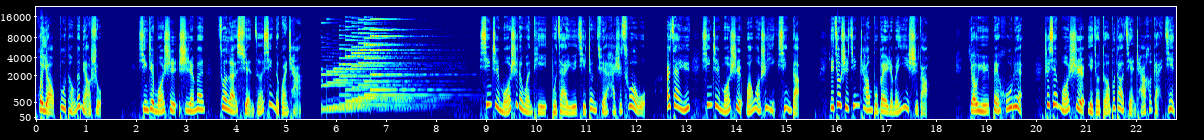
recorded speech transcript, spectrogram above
会有不同的描述。心智模式使人们做了选择性的观察。心智模式的问题不在于其正确还是错误，而在于心智模式往往是隐性的，也就是经常不被人们意识到。由于被忽略，这些模式也就得不到检查和改进，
